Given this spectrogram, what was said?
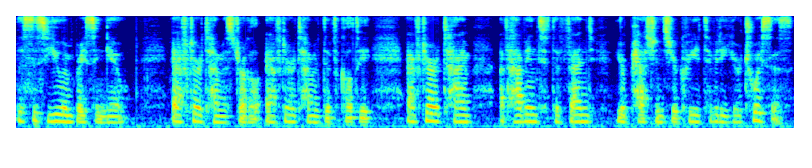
This is you embracing you after a time of struggle, after a time of difficulty, after a time of having to defend your passions, your creativity, your choices.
